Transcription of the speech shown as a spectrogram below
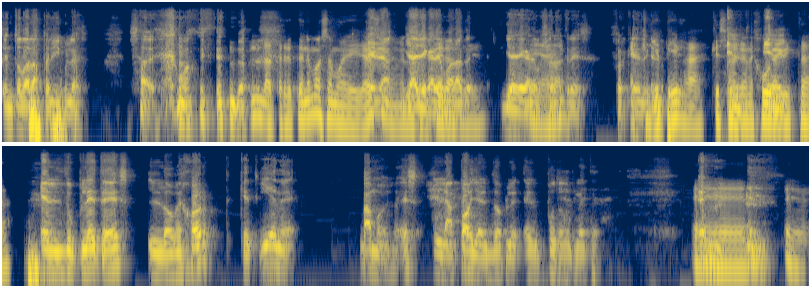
en todas las películas. ¿Sabes? Como diciendo. Bueno, la 3 tenemos a L. Ya, llegaremos a la tercera, 3. Ya llegaremos a la Eh, 3. Porque Es que le el- pega que salga el- el juego el- duplete es lo mejor que tiene. Vamos, es la polla el, doble- el puto duplete. Eh, eh,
